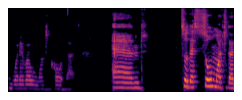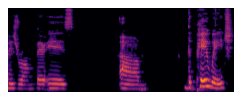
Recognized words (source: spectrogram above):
whatever we want to call that. And so there's so much that is wrong. There is, um, the pay wage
